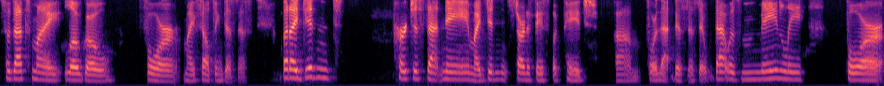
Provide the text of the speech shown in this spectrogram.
so that's my logo for my felting business. But I didn't purchase that name. I didn't start a Facebook page um, for that business. It, that was mainly for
